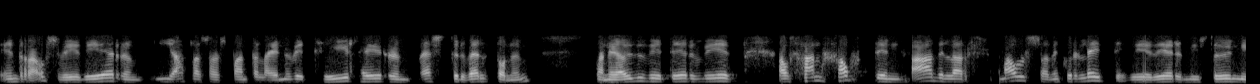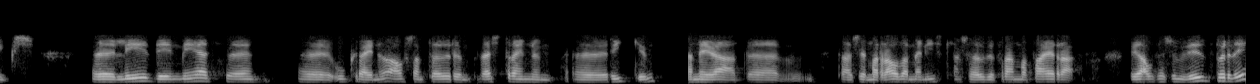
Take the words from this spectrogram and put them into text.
innrás. Við erum í allarsafsbandalæinu, við tilheyrum vestur veldunum, þannig að auðvitað erum við á þann háttin aðilar máls af einhverju leiti. Við erum í stuðningsliði með Úkrænu á samt öðrum vestrænum ríkjum, þannig að það sem að ráðamenn Íslands hafðu fram að færa við á þessum viðburði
